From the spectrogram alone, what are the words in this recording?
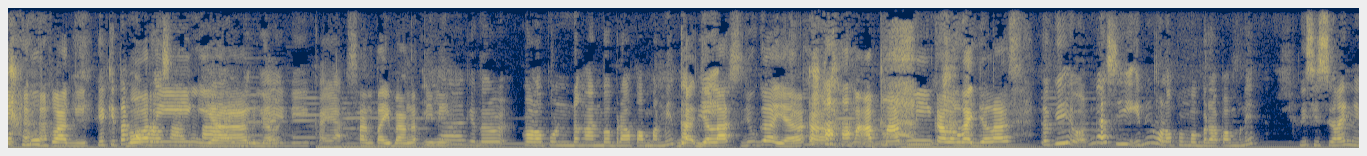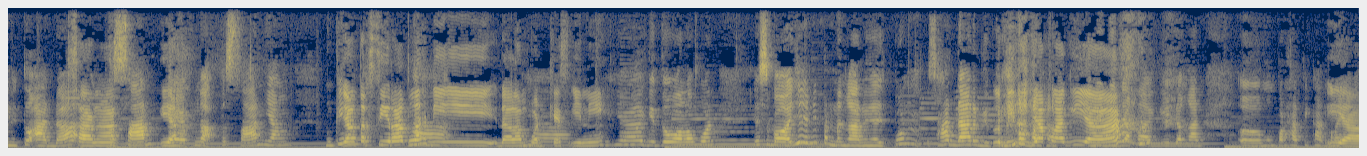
kikuk lagi. Ya kita boring, santai iya, gitu bener. ya ini kayak santai banget ini. Iya gitu. Walaupun dengan beberapa menit nggak tapi jelas juga ya. Maaf maaf nih kalau nggak jelas. Tapi enggak sih ini walaupun beberapa menit di sisi lain ini tuh ada sangat pesan Iya. eh, enggak pesan yang mungkin yang tersirat lah Nah, di dalam iya. podcast ini. ya gitu. Walaupun ya semoga aja ini pendengarnya pun sadar gitu lebih bijak lagi lebih ya bijak lagi dengan eh, memperhatikan mereka Iya,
